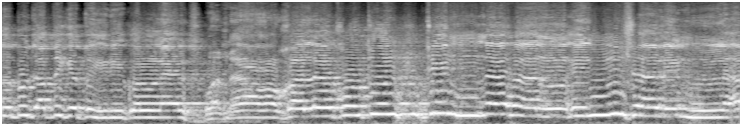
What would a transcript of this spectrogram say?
দুটো জাতিকে তৈরি করলেন। ওয়া খালাকুতুল জিন্না ইনসা ইল্লা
